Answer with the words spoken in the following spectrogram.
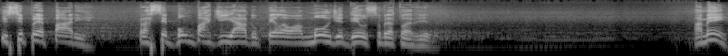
E se prepare para ser bombardeado pelo amor de Deus sobre a tua vida. Amém?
